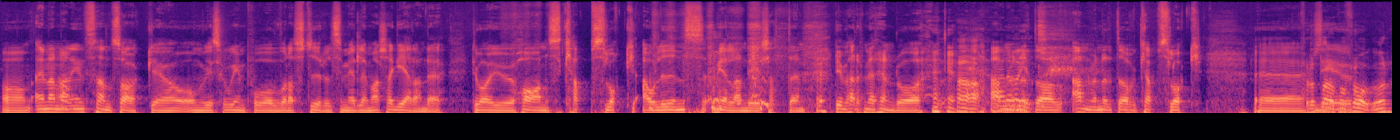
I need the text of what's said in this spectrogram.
Ja, en annan Ja. intressant sak eh, om vi ska gå in på våra styrelsemedlemmars agerande. Det var ju Hans Kapslock Aulins meddelande i chatten. Det värmer ändå Ja, användandet, av, användandet av Kapslock. Eh, för att svara på frågor.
